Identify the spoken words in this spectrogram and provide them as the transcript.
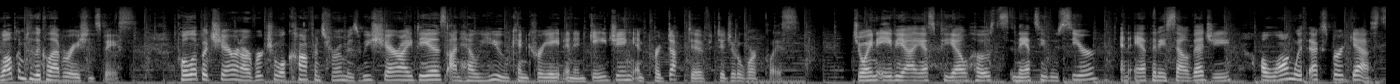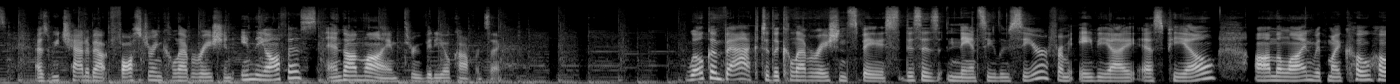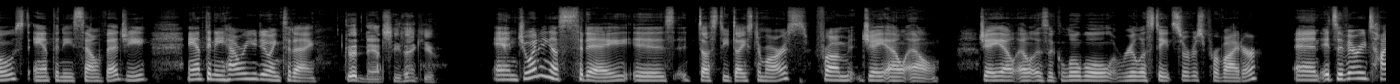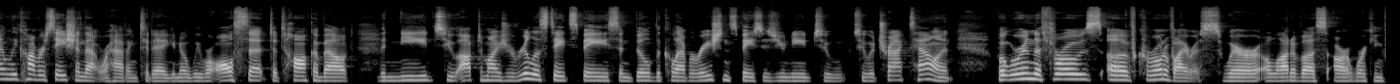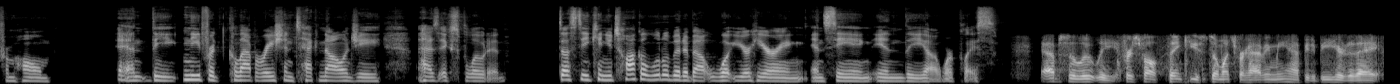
Welcome to the collaboration space. Pull up a chair in our virtual conference room as we share ideas on how you can create an engaging and productive digital workplace. Join AVI SPL hosts Nancy Lussier and Anthony Salveggi, along with expert guests, as we chat about fostering collaboration in the office and online through video conferencing. Welcome back to the collaboration space. This is Nancy Lussier from AVI SPL on the line with my co host, Anthony Salveggi. Anthony, how are you doing today? Good, Nancy. Thank you. And joining us today is Dusty Duistermars from JLL. JLL is a global real estate service provider and it's a very timely conversation that we're having today. You know, we were all set to talk about the need to optimize your real estate space and build the collaboration spaces you need to to attract talent. But we're in the throes of coronavirus where a lot of us are working from home and the need for collaboration technology has exploded. Dusty, can you talk a little bit about what you're hearing and seeing in the uh, workplace? Absolutely. First of all, thank you so much for having me. Happy to be here today.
